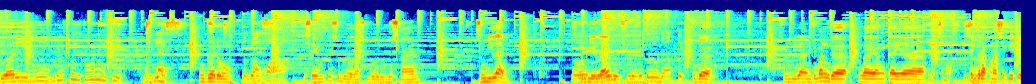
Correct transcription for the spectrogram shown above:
2000 berapa hitungannya itu ya? 17 enggak dong 16 Sama. SMP 11 gue lulus kan 9 oh dari Sembilan. 2009 itu lu udah aktif udah 9 cuman nggak nggak yang kayak Nggak semasif itu. segerak masif itu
